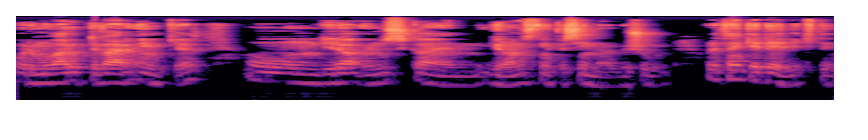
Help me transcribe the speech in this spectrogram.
og det må være opp til hver enkelt om de da ønsker en gransking for sin revisjon. Og det tenker jeg det er viktig.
